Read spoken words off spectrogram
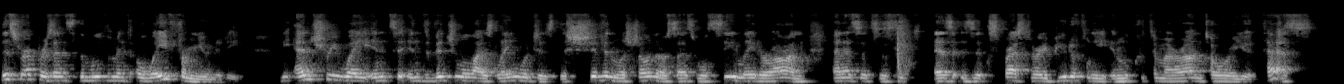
This represents the movement away from unity, the entryway into individualized languages, the Shivin Lashonos, as we'll see later on, and as, it's, as is expressed very beautifully in Likutei Moharan Torah Yutes,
